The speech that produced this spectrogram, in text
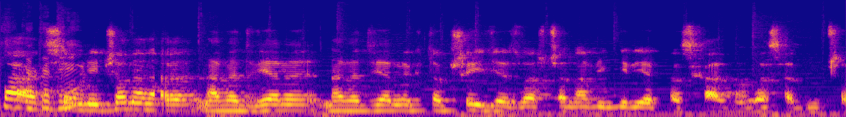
Tak, są liczone, nawet, nawet, wiemy, nawet wiemy, kto przyjdzie, zwłaszcza na Wigilię Paschalną zasadniczo.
